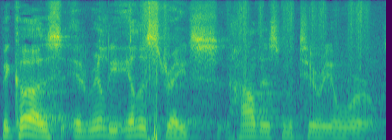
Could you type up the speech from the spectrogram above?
Because it really illustrates how this material world,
